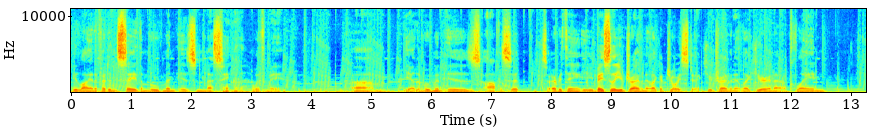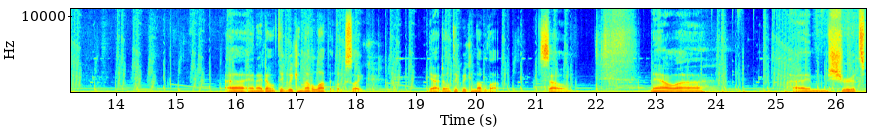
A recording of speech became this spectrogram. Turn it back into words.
be lying if I didn't say the movement is messing with me. Um, yeah, the movement is opposite. So everything, basically, you're driving it like a joystick. You're driving it like you're in a plane. Uh, and I don't think we can level up, it looks like. Yeah, I don't think we can level up. So, now, uh, I'm sure it's,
